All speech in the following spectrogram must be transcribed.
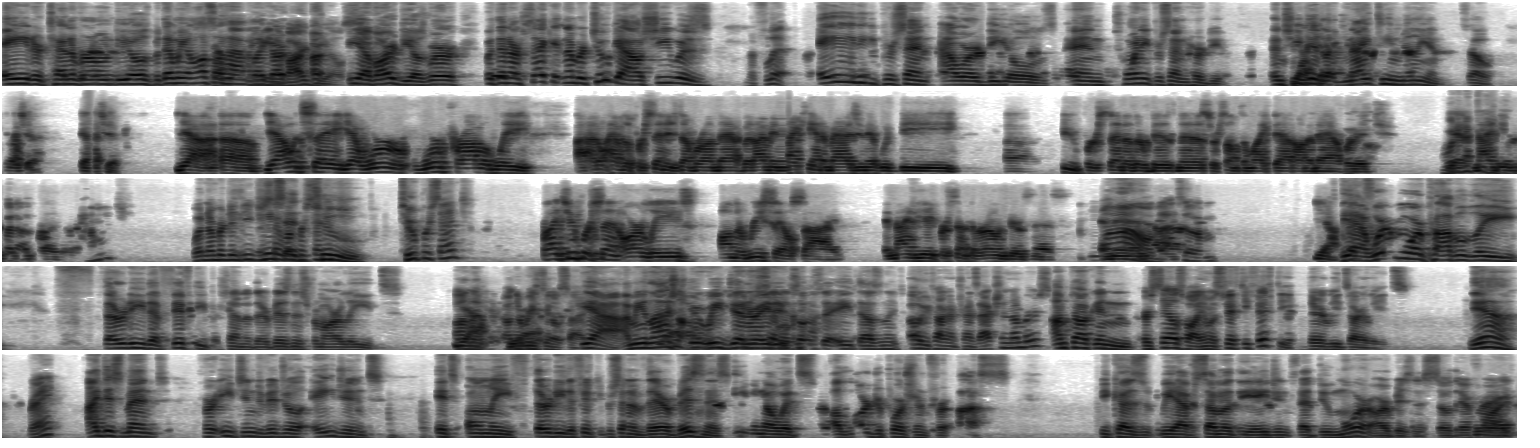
eight or 10 of her own deals. But then we also have like our, our, deals. yeah, of our deals where, But then our second number two gal, she was The flip. 80% our deals and 20% her deals. And she did like 19 million. So Gotcha. Gotcha. Yeah. Um, yeah, I would say, yeah, we're we're probably I don't have the percentage number on that, but I mean I can't imagine it would be uh, two percent of their business or something like that on an average. What yeah, 90 but, uh, how much? What number did you just he say? What said percentage? two. Two percent? probably two percent are leads on the resale side and ninety eight percent their own business. And then, Wow, uh, that's a Yeah. Yeah, we're more probably 30 to 50% of their business from our leads. on, Yeah. the, on the Yeah. resale side. Yeah. I mean, last No, year we generated close to 8,000 leads. Oh, you're talking transaction numbers? I'm talking, Or sales volume was 50-50. Their leads are leads, yeah. right? I just meant for each individual agent, it's only 30 to 50% of their business, even though it's a larger portion for us because we have some of the agents that do more our business. So therefore, Right.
